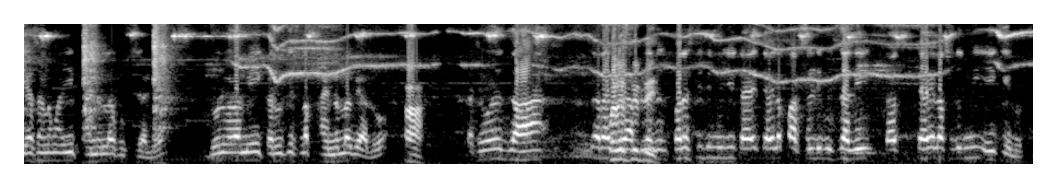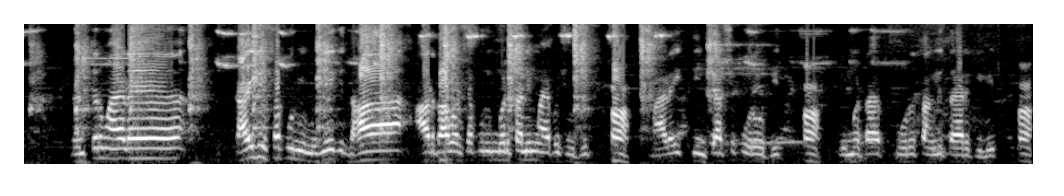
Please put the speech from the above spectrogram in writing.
त्या माझी फायनलला कुस्ती झाली आहे. दोन वेळा मी करवी केसला फायनलला बी आलो. हा. त्याच्यामुळे जा जरा ते परिस्थिती. म्हणजे काय? त्यावेळेला पार्सल डिमिट झाली. तर त्यावेळेला सुद्धा मी हे केलं. नंतर माझ्याकडे काही दिवसापूर्वी म्हणजे एक दहा आठ दहा वर्षापूर्वी मठ तालीम माझ्यापाशी होती. हा. माझ्याकडे एक तीन चारशे पोरं होती. हा. ती मठात पोरं चांगली तयार केलीत. हा.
